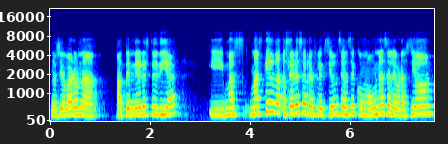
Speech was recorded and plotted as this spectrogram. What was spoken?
nos llevaron a, a tener este día y más, más que hacer esa reflexión, se hace como una celebración,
